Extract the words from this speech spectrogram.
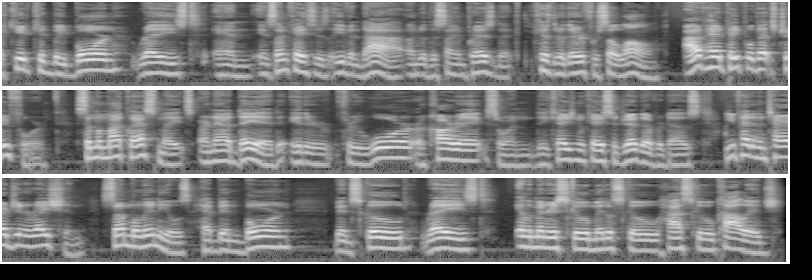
a kid could be born, raised, and in some cases even die under the same president because they're there for so long. I've had people that's true for. Some of my classmates are now dead either through war or car wrecks or in the occasional case of drug overdose. You've had an entire generation. Some millennials have been born, been schooled, raised, elementary school, middle school, high school, college,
